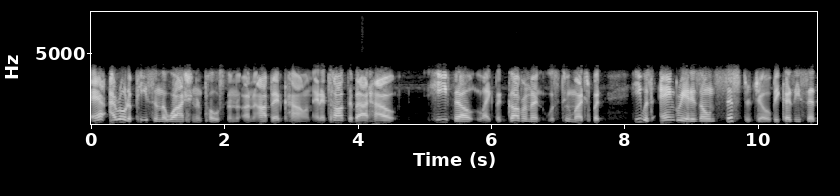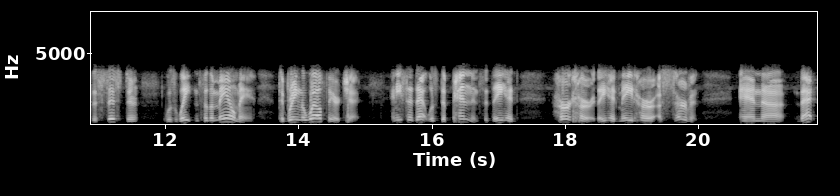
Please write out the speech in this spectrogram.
I wrote a piece in the Washington Post, an, an op-ed column, and it talked about how he felt like the government was too much, but he was angry at his own sister, Joe, because he said the sister was waiting for the mailman to bring the welfare check. And he said that was dependence, that they had hurt her, they had made her a servant. And uh, that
